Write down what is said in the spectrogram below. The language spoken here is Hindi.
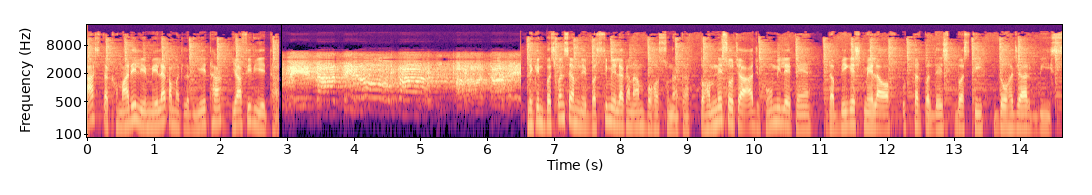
आज तक हमारे लिए मेला का मतलब ये था या फिर ये था। लेकिन बचपन से हमने बस्ती मेला का नाम बहुत सुना था। तो हमने सोचा आज घूम ही लेते हैं the biggest mela of Uttar Pradesh, Basti 2020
